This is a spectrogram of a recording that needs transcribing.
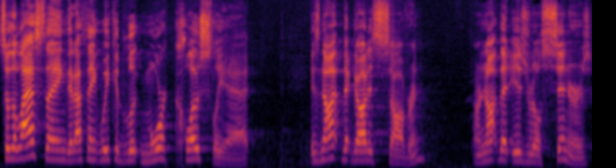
So, the last thing that I think we could look more closely at is not that God is sovereign or not that Israel's sinners,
